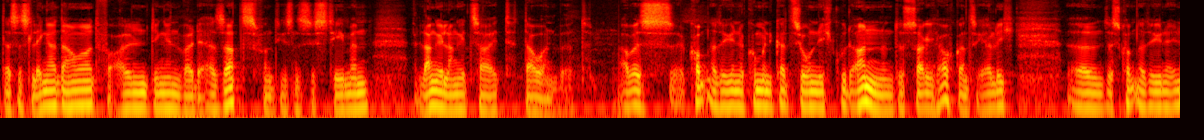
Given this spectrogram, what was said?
dass es länger dauert, vor allen Dingen, weil der Ersatz von diesen Systemen lange, lange Zeit dauern wird. Aber es kommt natürlich in der Kommunikation nicht gut an. Und das sage ich auch ganz ehrlich. Äh, das kommt natürlich in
